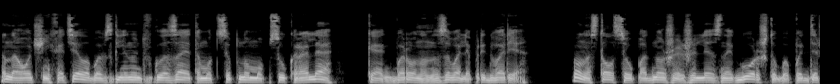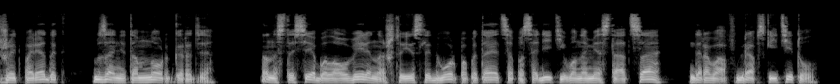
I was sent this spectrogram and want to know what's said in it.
Она очень хотела бы взглянуть в глаза этому цепному псу короля, как барона называли при дворе. Он остался у подножия Железных гор, чтобы поддержать порядок в занятом Нордгороде. Анастасия была уверена, что если двор попытается посадить его на место отца, даровав графский титул,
